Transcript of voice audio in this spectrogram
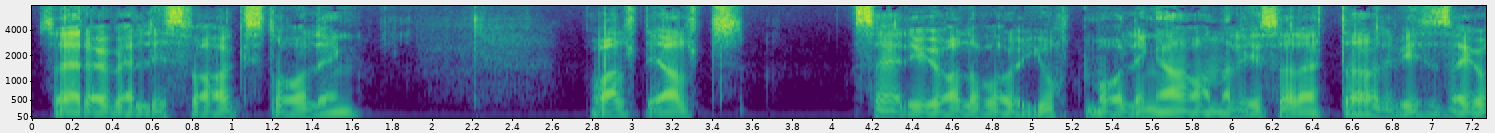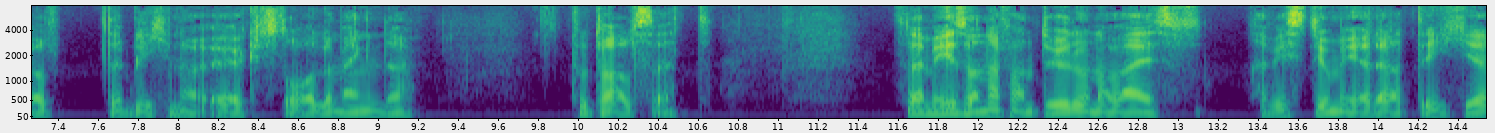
så er det jo veldig svak stråling. Og alt i alt så er det jo allerede gjort målinger og analyser av dette, og det viser seg jo at det blir ikke noe økt strålemengde totalt sett. Så det er mye sånn jeg fant ut underveis. Jeg visste jo mye av det at det ikke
